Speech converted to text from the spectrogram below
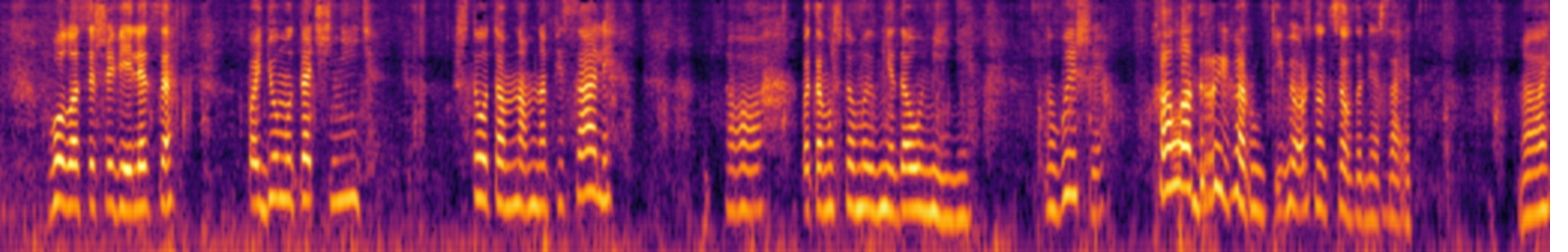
волосы шевелятся. Пойдем уточнить, что там нам написали. А, потому что мы в недоумении. Ну, выше. Холодрыга руки мерзнут, все замерзает. Ай,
